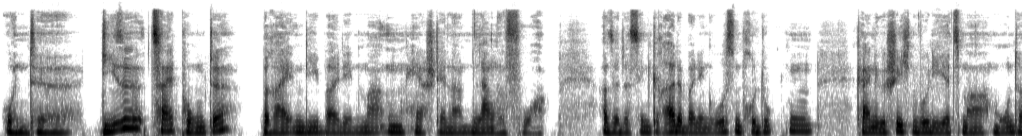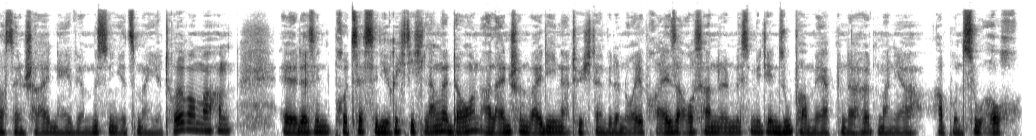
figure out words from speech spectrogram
Und äh, diese Zeitpunkte bereiten die bei den Markenherstellern lange vor. Also das sind gerade bei den großen Produkten keine Geschichten, wo die jetzt mal montags entscheiden, hey, wir müssen jetzt mal hier teurer machen. Äh, das sind Prozesse, die richtig lange dauern, allein schon, weil die natürlich dann wieder neue Preise aushandeln müssen mit den Supermärkten. Da hört man ja ab und zu auch,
